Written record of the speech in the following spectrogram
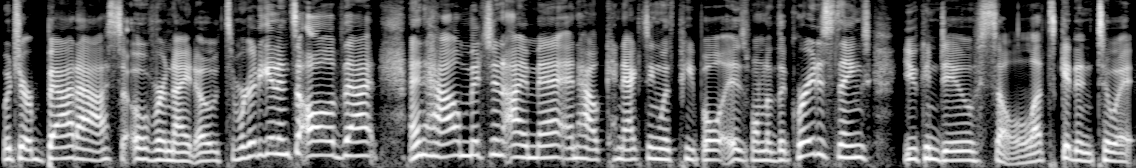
which are badass overnight oats. We're to get into all of that and how Mitch and I met and how connecting with people is one of the greatest things you can do. So let's get into it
